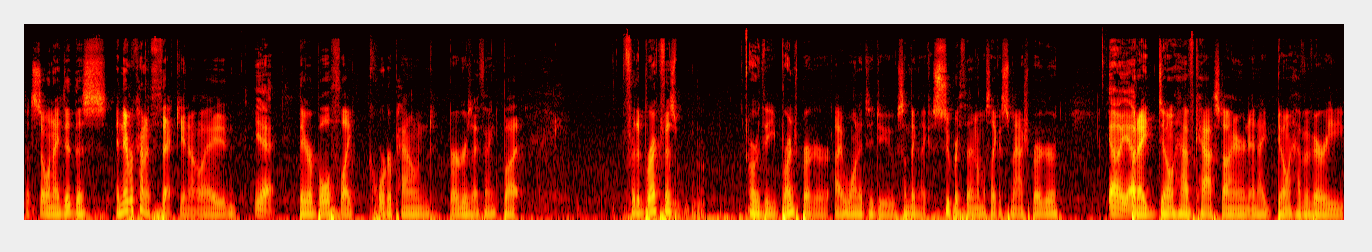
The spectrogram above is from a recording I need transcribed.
But so when I did this, and they were kind of thick, you know, I Yeah. they were both like quarter pound burgers, I think. But for the breakfast or the brunch burger, I wanted to do something like a super thin, almost like a smash burger. Oh yeah. But I don't have cast iron, and I don't have a very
